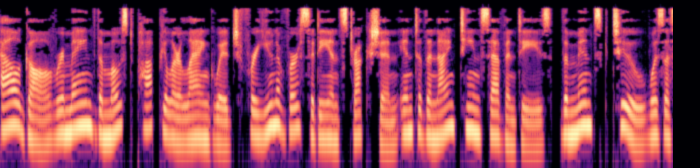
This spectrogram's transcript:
Algol remained the most popular language for university instruction into the 1970s. The Minsk II was a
